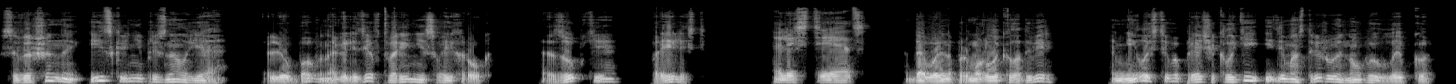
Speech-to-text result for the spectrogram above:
Совершенно искренне признал я, любовно оглядев творение своих рук. Зубки — прелесть. «Листец!» — довольно промурлыкала дверь, милостиво пряча клыки и демонстрируя новую улыбку.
